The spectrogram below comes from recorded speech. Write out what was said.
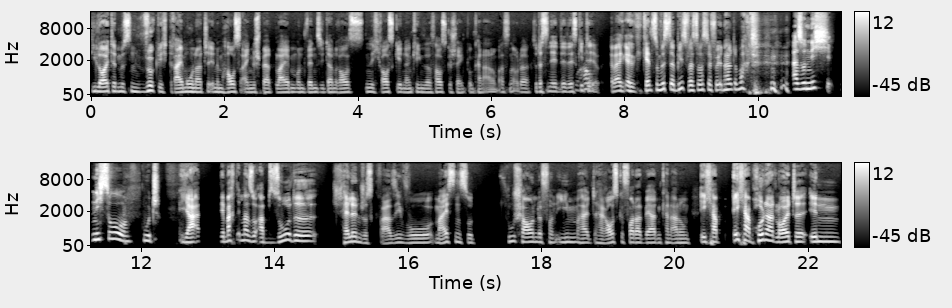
Die Leute müssen wirklich drei Monate in einem Haus eingesperrt bleiben und wenn sie dann raus, nicht rausgehen, dann kriegen sie das Haus geschenkt und keine Ahnung was. Ne? Oder so, das, das wow. geht. Äh, kennst du Mr. Beast? Weißt du, was der für Inhalte macht? Also nicht, nicht so gut. Ja, der macht immer so absurde Challenges quasi, wo meistens so Zuschauende von ihm halt herausgefordert werden. Keine Ahnung, ich habe ich hab 100 Leute in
